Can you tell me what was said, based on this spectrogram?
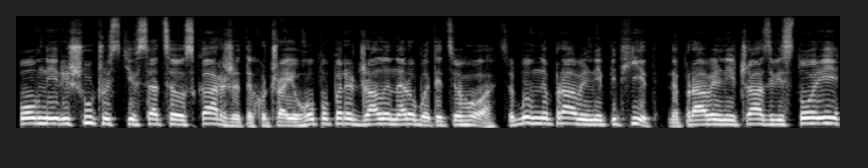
повний рішучості все це оскаржити, хоча його попереджали не робити цього. Це був неправильний підхід, неправильний час в історії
